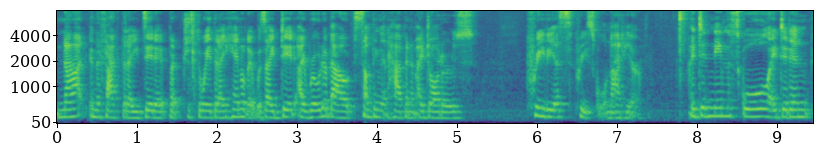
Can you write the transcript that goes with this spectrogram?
not in the fact that I did it, but just the way that I handled it, was I did, I wrote about something that happened at my daughter's previous preschool, not here. I didn't name the school, I didn't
